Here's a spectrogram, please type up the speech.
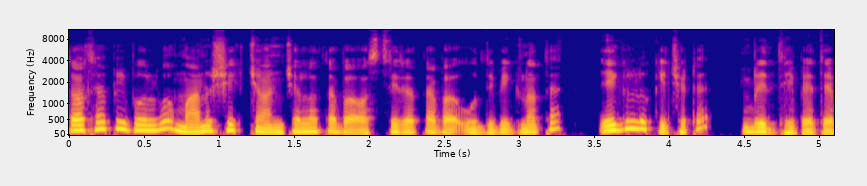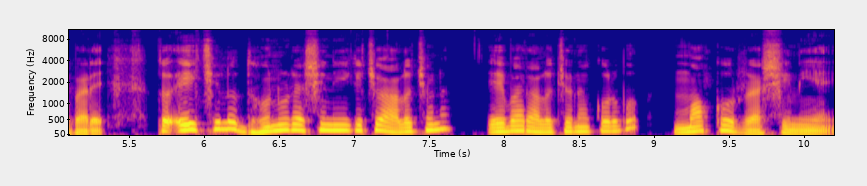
তথাপি বলব, মানসিক চঞ্চলতা বা অস্থিরতা বা উদ্বিগ্নতা এগুলো কিছুটা বৃদ্ধি পেতে পারে। তো এই ছিল ধনু রাশি নিয়ে কিছু আলোচনা। এবার আলোচনা করব মকর রাশি নিয়ে।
